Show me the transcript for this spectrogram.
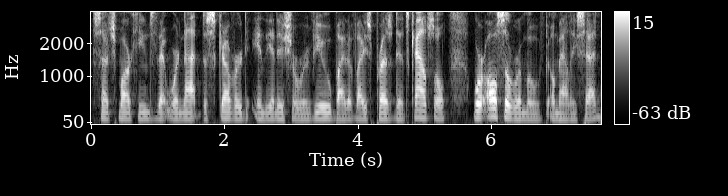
such markings that were not discovered in the initial review by the Vice President's counsel were also removed, O'Malley said.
